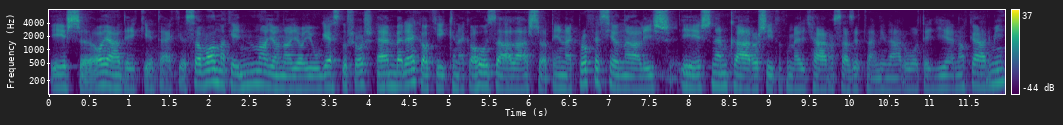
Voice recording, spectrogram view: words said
és ajándékként elkezd. Szóval vannak egy nagyon-nagyon jó gesztusos emberek, akiknek a hozzáállása tényleg professzionális, és nem károsított, mert egy 350 dinár volt egy ilyen akármi.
